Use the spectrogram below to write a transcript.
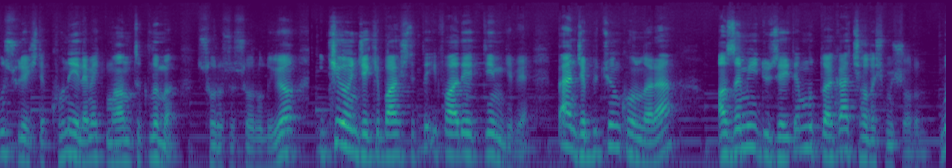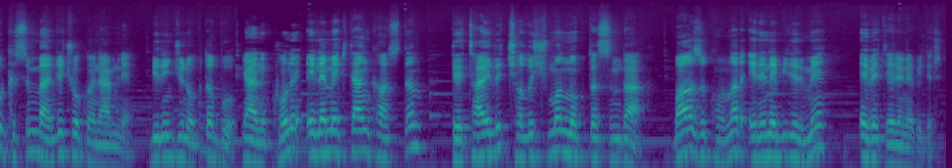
Bu süreçte konu elemek mantıklı mı sorusu soruluyor. İki önceki başlıkta ifade ettiğim gibi bence bütün konulara azami düzeyde mutlaka çalışmış olun. Bu kısım bence çok önemli. Birinci nokta bu. Yani konu elemekten kastım detaylı çalışma noktasında bazı konular elenebilir mi? Evet elenebilir.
